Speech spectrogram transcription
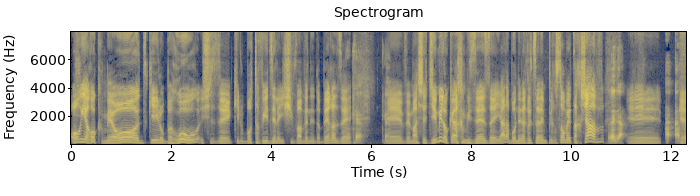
אור ירוק מאוד, כאילו, ברור, שזה כאילו, בוא תביא את זה לישיבה ונדבר על זה. כן. כן. אה, ומה שג'ימי לוקח מזה זה, יאללה, בוא נלך לצלם פרסומת עכשיו. רגע, אה, אבל, כן.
